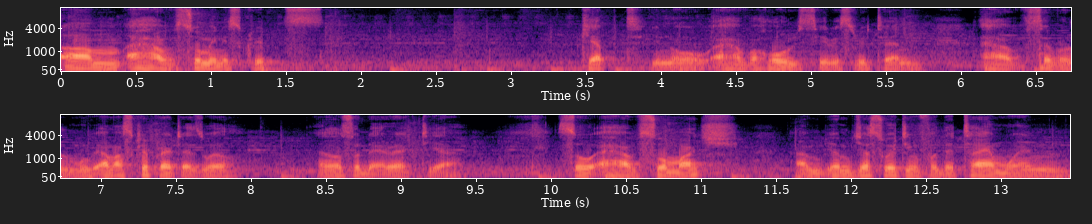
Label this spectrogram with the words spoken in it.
Um, I have so many scripts kept, you know, I have a whole series written, I have several movies. I'm a scriptwriter as well. I also direct, yeah. So I have so much. I'm, I'm just waiting for the time when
